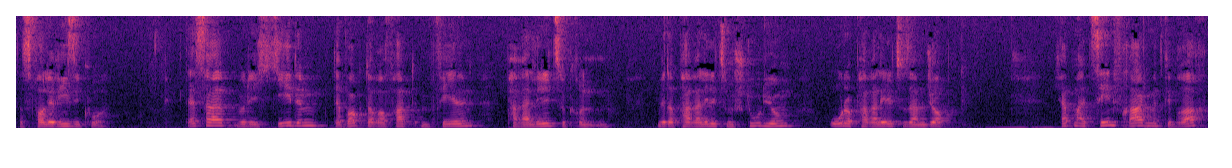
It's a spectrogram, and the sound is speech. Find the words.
das volle Risiko. Deshalb würde ich jedem, der Bock darauf hat, empfehlen, parallel zu gründen. Entweder parallel zum Studium oder parallel zu seinem Job. Ich habe mal zehn Fragen mitgebracht,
